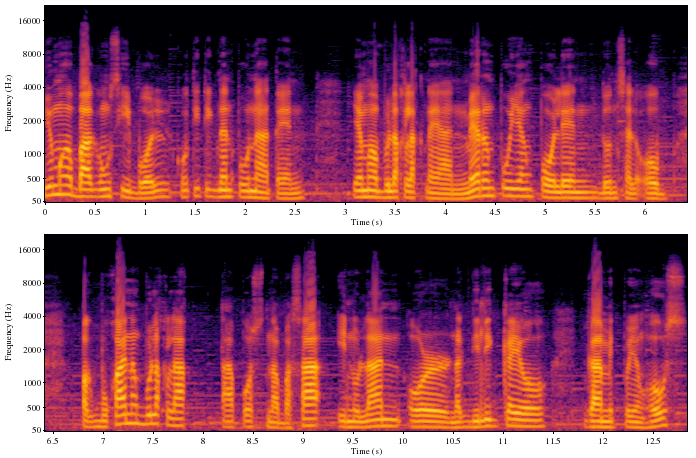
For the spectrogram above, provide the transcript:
Yung mga bagong sibol, kung titignan po natin, yung mga bulaklak na yan, meron po yung pollen doon sa loob. Pagbuka ng bulaklak, tapos nabasa, inulan, or nagdilig kayo gamit po yung hose,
